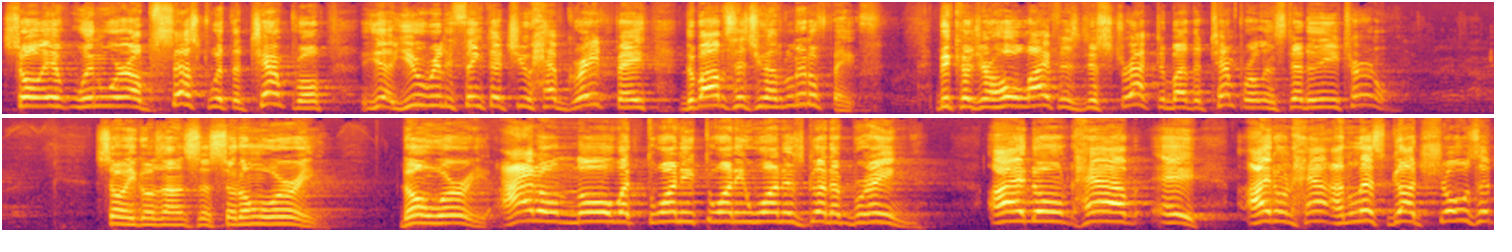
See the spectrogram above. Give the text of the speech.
So if when we're obsessed with the temporal, you really think that you have great faith. The Bible says you have little faith because your whole life is distracted by the temporal instead of the eternal. So he goes on and says, So don't worry. Don't worry. I don't know what 2021 is going to bring. I don't have a, I don't have, unless God shows it,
